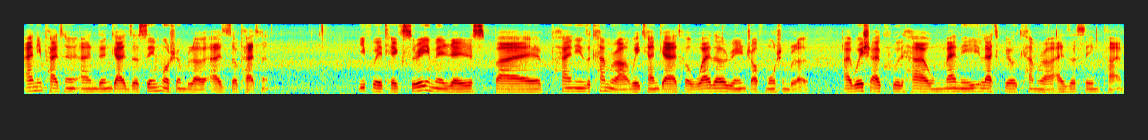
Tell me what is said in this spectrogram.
any pattern and then get the same motion blur as the pattern. If we take three images by panning the camera, we can get a wider range of motion blur. I wish I could have many light field camera at the same time.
